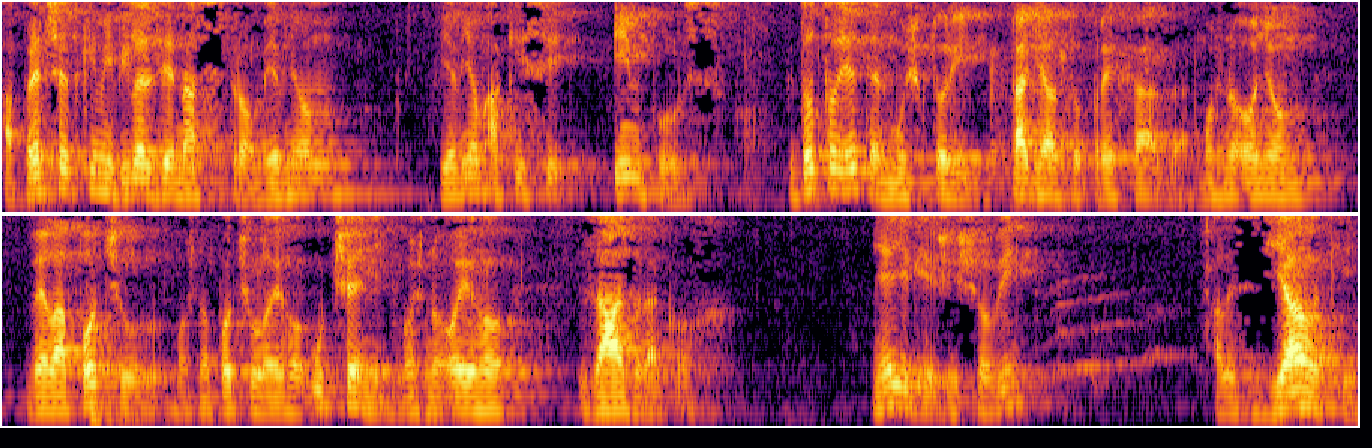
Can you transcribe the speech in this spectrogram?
a pred všetkými vylezie na strom. Je v ňom, je v ňom akýsi impuls. Kto to je ten muž, ktorý tadiaľ to prechádza? Možno o ňom veľa počul, možno počul o jeho učení, možno o jeho zázrakoch. Nie k Ježišovi, ale z diálky.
